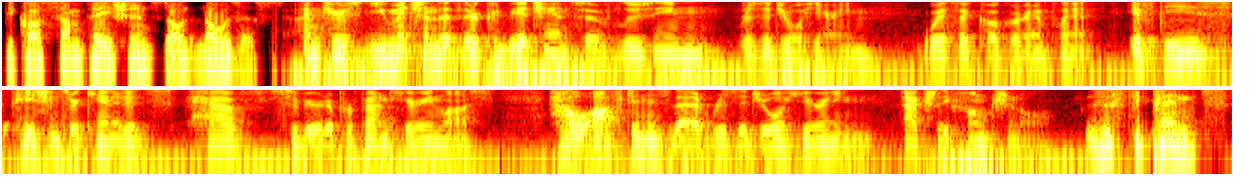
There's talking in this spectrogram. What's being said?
because some patients don't know this. I'm curious, you mentioned that there could be a chance of losing residual hearing with a cochlear implant. If these patients or candidates have severe to profound hearing loss, how often is that residual hearing actually functional? This depends.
